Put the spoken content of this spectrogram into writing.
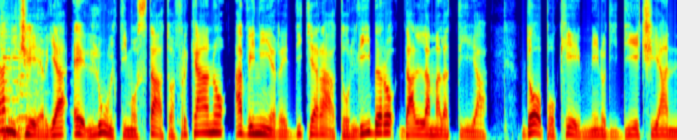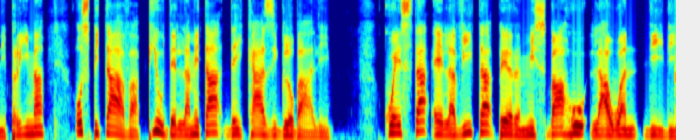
La Nigeria è l'ultimo Stato africano a venire dichiarato libero dalla malattia, dopo che, meno di dieci anni prima, ospitava più della metà dei casi globali. Questa è la vita per Misbahu Lawan Didi.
